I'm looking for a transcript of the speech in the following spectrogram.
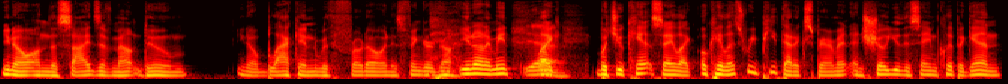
you know, on the sides of Mount Doom, you know, blackened with Frodo and his finger gone. You know what I mean? Yeah. Like, but you can't say like, okay, let's repeat that experiment and show you the same clip again.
